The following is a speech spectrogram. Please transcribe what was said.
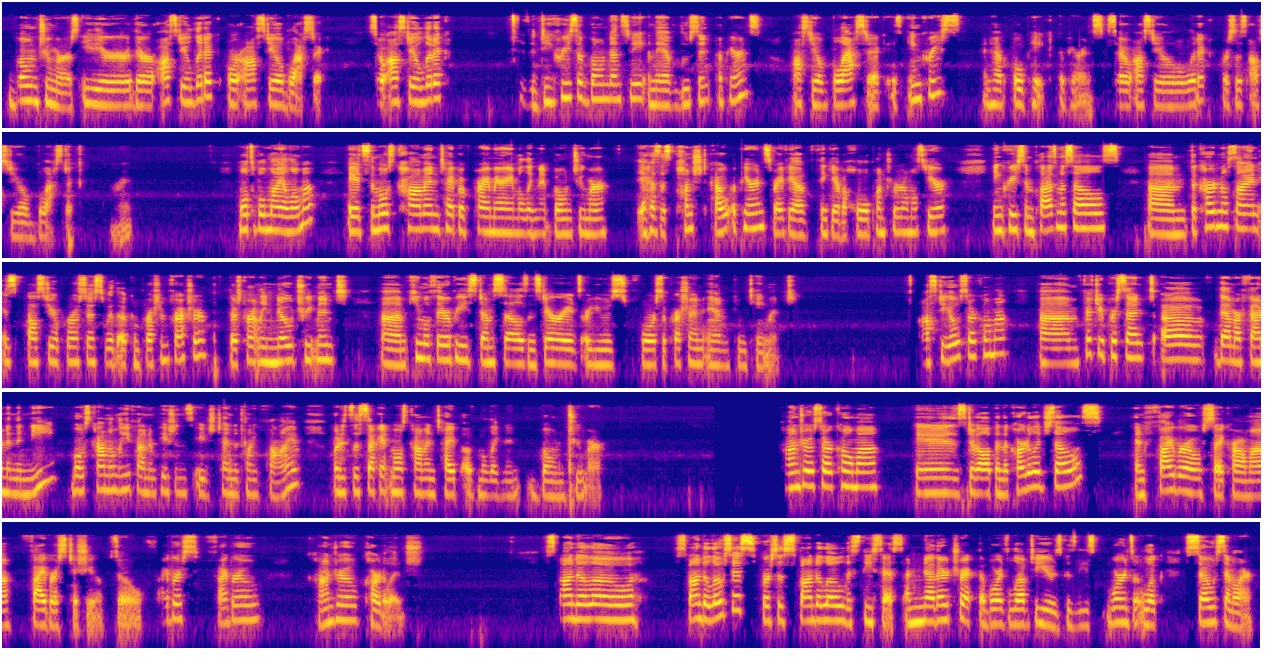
Bone tumors, either they're osteolytic or osteoblastic. So osteolytic is a decrease of bone density and they have lucent appearance. Osteoblastic is increase and have opaque appearance. So osteolytic versus osteoblastic, all right? Multiple myeloma, it's the most common type of primary malignant bone tumor. It has this punched out appearance, right? If you have, think you have a hole puncher almost here. Increase in plasma cells, um, the cardinal sign is osteoporosis with a compression fracture. There's currently no treatment. Um, chemotherapy, stem cells, and steroids are used for suppression and containment. Osteosarcoma, 50% um, of them are found in the knee, most commonly found in patients aged 10 to 25, but it's the second most common type of malignant bone tumor. Chondrosarcoma is developed in the cartilage cells, and fibrosarcoma, fibrous tissue. So fibrous, fibro, chondrocartilage. Spondylo, spondylolysis versus spondylolisthesis. Another trick the boards love to use because these words look so similar.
